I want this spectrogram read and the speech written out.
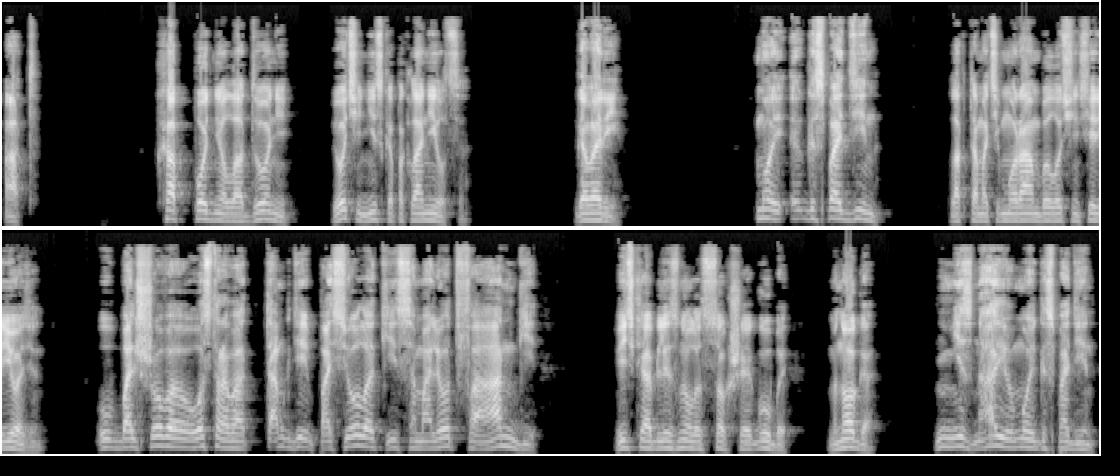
Ат. Хаб поднял ладони и очень низко поклонился. «Говори». «Мой э, господин...» Лактама Тимурам был очень серьезен. У большого острова, там, где поселок и самолет Фаанги». Витька облизнул иссохшие губы. «Много?» «Не знаю, мой господин».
